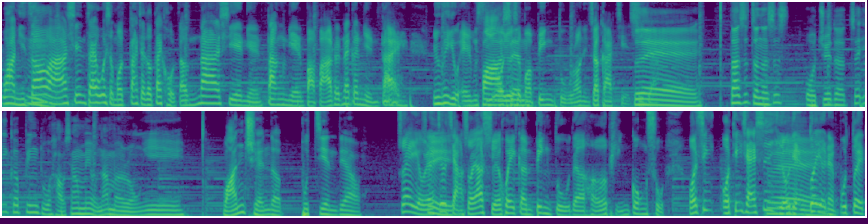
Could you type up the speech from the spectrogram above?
哇，你知道啊，现在为什么大家都戴口罩？那些年，当年爸爸的那个年代，因为有 MCO，生有什么病毒，然后你就要跟他解释。，对，但是真的是，我觉得这一个病毒好像没有那么容易完全的不见掉。所以有人就讲说要学会跟病毒的和平共处。我听我听起来是有点对，有点不对。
